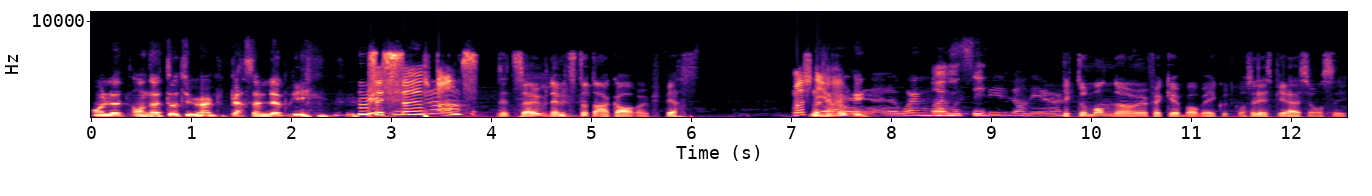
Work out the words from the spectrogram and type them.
On, l'a, on a tout eu un puis personne l'a pris. C'est ça, je pense. vous êtes sérieux, vous n'avez dit tout encore un, puis personne. Moi, je Moi, n'ai j'ai un. Euh, ouais, moi, Ouais, moi aussi, aussi. j'en ai un. Fait que tout le monde en a un, fait que bon, ben écoute, conseil d'inspiration, c'est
